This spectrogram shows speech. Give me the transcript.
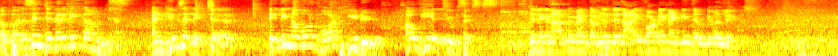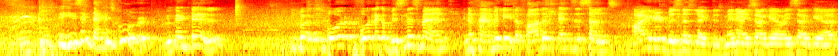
a person generally comes and gives a lecture telling about what he did, how he achieved success. Just like an army man comes and says, I fought in 1971 like this. He said that is good. You can tell. But, or, or like a businessman in a family, the father tells his sons, I did business like this. Many aisa kiya, aisa kiya.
